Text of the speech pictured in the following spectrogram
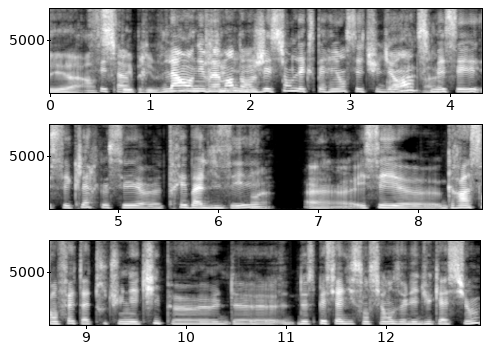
Euh, anticipé, privé. Là, on est vraiment dans gestion de l'expérience étudiante, mais c'est clair que c'est euh, très balisé. Euh, et c'est euh, grâce en fait à toute une équipe de, de, spécialistes en sciences de l'éducation.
